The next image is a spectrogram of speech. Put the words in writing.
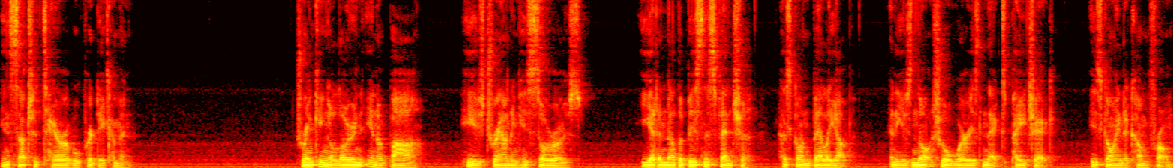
in such a terrible predicament. Drinking alone in a bar, he is drowning his sorrows. Yet another business venture has gone belly up, and he is not sure where his next paycheck is going to come from.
